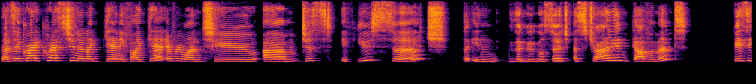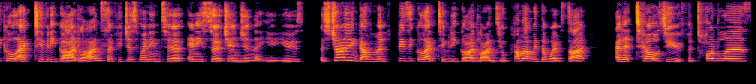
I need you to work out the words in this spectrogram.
That's a great question. And again, if I get everyone to um, just, if you search in the Google search, Australian government physical activity guidelines. So if you just went into any search engine that you use, Australian government physical activity guidelines, you'll come up with the website and it tells you for toddlers,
